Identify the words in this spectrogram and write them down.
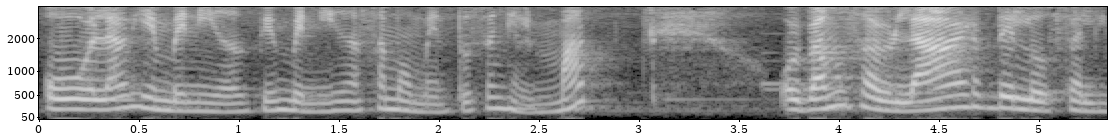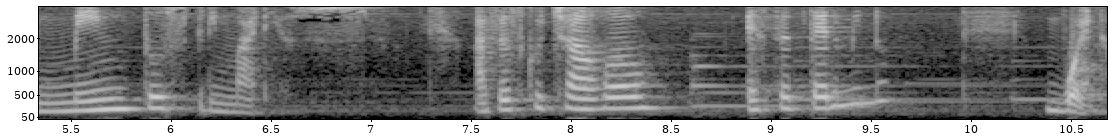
Hola, bienvenidos, bienvenidas a Momentos en el MAT. Hoy vamos a hablar de los alimentos primarios. ¿Has escuchado este término? Bueno,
